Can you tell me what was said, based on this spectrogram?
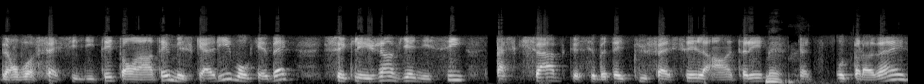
ben on va faciliter ton entrée. Mais ce qui arrive au Québec, c'est que les gens viennent ici parce qu'ils savent que c'est peut-être plus facile à entrer Mais- que d'autres provinces.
